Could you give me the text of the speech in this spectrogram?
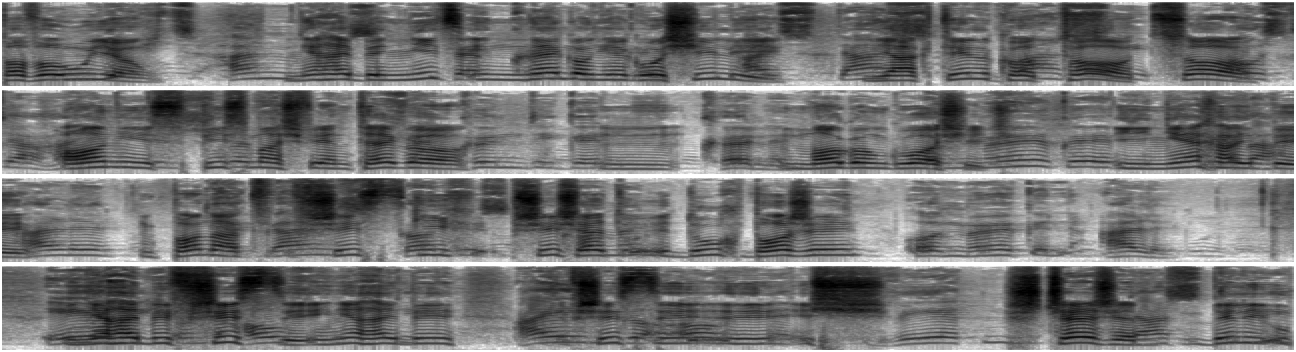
powołują, niechajby nic innego nie głosili, jak tylko to, co oni z Pisma Świętego mm, mogą głosić. I niechajby ponad wszystkich przyszedł Duch Boży I niechajby wszyscy, i niechajby wszyscy y, szczerze byli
